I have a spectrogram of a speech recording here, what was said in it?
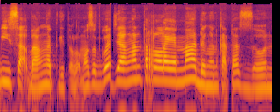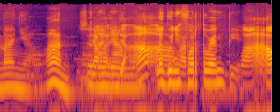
bisa banget gitu loh. Maksud gue jangan terlena dengan kata zona nyaman. Zona Jangan- nyaman. jangan- Lagunya karena- 420. Wow.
